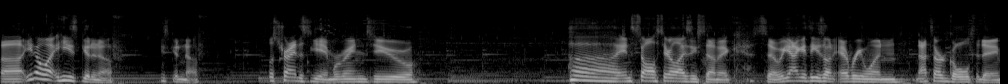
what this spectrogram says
Uh, you know what? He's good enough. He's good enough. Let's try this again. We're going to uh, install sterilizing stomach. So we gotta get these on everyone. That's our goal today.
